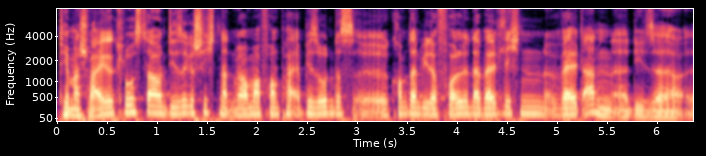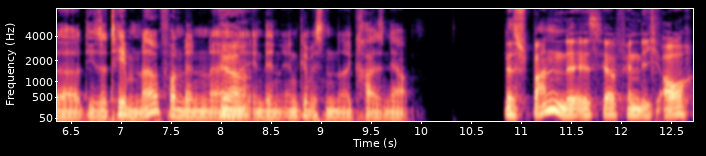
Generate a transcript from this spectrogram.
Thema Schweigekloster und diese Geschichten hatten wir auch mal vor ein paar Episoden. Das äh, kommt dann wieder voll in der weltlichen Welt an, äh, diese, äh, diese Themen, ne? Von den, äh, ja. in den, in gewissen Kreisen, ja. Das Spannende ist ja, finde ich auch,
